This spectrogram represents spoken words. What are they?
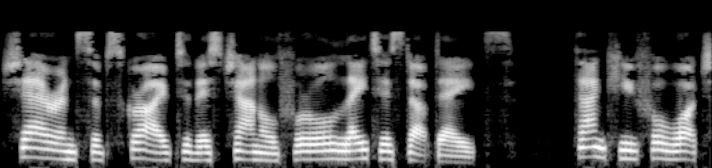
Share and subscribe to this channel for all latest updates. Thank you for watching.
